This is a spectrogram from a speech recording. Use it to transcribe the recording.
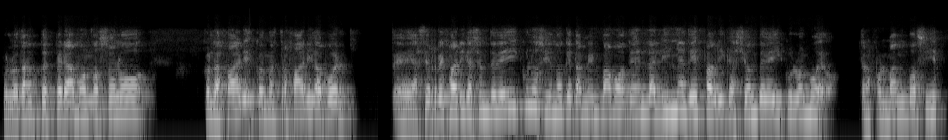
Por lo tanto, esperamos no solo con, nuestra fábrica poder eh, hacer refabricación de vehículos, sino que también vamos a tener la línea de fabricación de vehículos nuevos, transformando así,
